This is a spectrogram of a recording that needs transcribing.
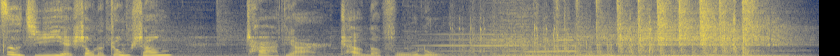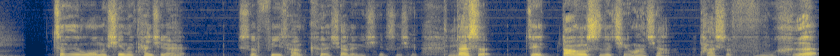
自己也受了重伤，差点儿成了俘虏。这个我们现在看起来是非常可笑的一个事事情，对但是在当时的情况下，它是符合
